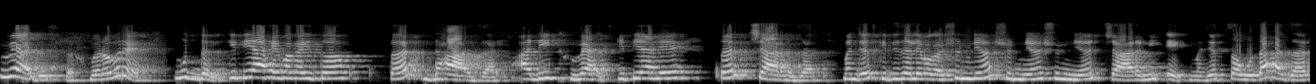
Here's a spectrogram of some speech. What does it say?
व्याज असतं. बरोबर आहे? मुद्दल किती आहे बघा इथं? तर दहा हजार. अधिक व्याज किती आहे? तर चार हजार. म्हणजेच किती झाले बघा? शून्य शून्य शून्य चार आणि एक. म्हणजे चौदा हजार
